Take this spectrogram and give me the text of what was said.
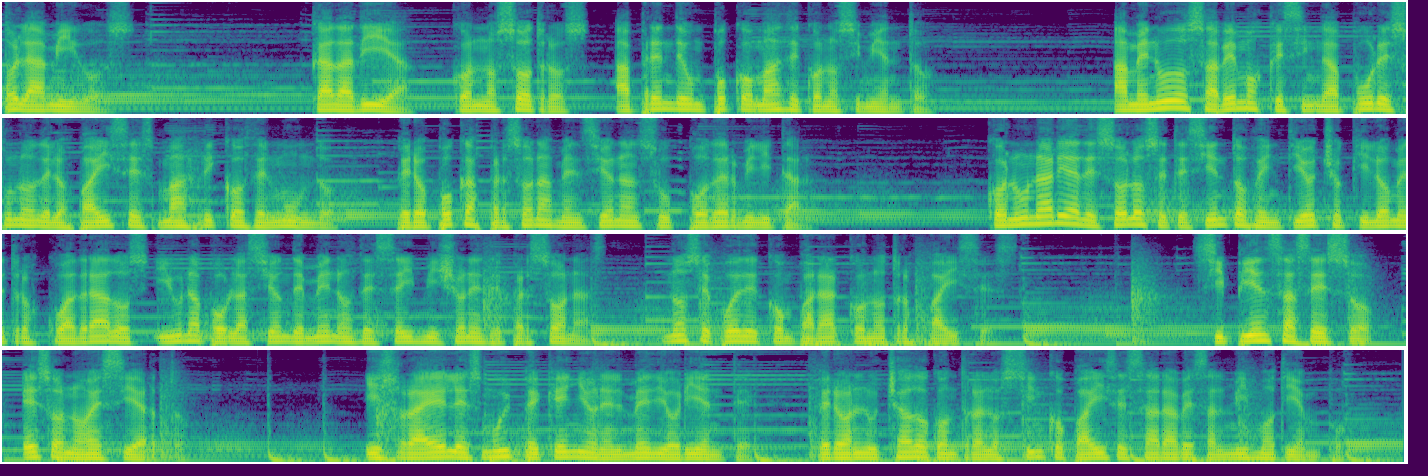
Hola amigos. Cada día, con nosotros, aprende un poco más de conocimiento. A menudo sabemos que Singapur es uno de los países más ricos del mundo, pero pocas personas mencionan su poder militar. Con un área de solo 728 kilómetros cuadrados y una población de menos de 6 millones de personas, no se puede comparar con otros países. Si piensas eso, eso no es cierto. Israel es muy pequeño en el Medio Oriente, pero han luchado contra los cinco países árabes al mismo tiempo.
